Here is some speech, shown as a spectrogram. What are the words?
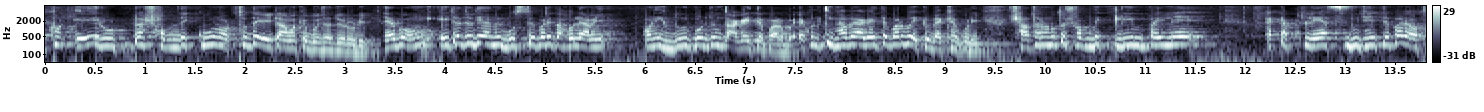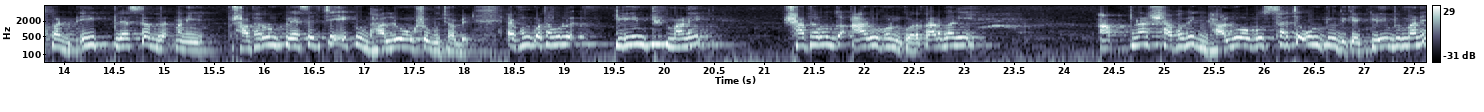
এখন এই রুটটা শব্দে কোন অর্থ দেয়, এটা আমাকে বোঝা জরুরি। এবং এটা যদি আমি বুঝতে পারি, তাহলে আমি অনেক দূর পর্যন্ত আগাইতে পারব। এখন কীভাবে আগাইতে পারব, একটু ব্যাখ্যা করি। সাধারণত শব্দে ক্লিম পাইলে একটা প্লেস বুঝাইতে পারে অথবা এই প্লেসটা মানে সাধারণ প্লেসের চেয়ে একটু ঢালু অংশ বুঝাবে। এখন কথা হলো ক্লিম্প মানে সাধারণত আরোহণ করা। তার মানে আপনার স্বাভাবিক ঢালু অবস্থার চেয়ে উল্টো দিকে ক্লিম্প মানে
